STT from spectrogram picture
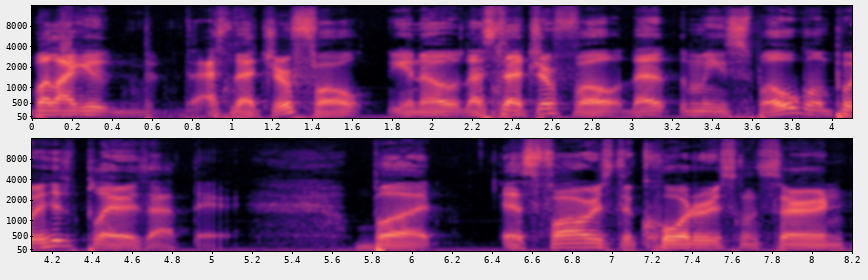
But like it, that's not your fault, you know. That's not your fault. That I mean, Spo gonna put his players out there. But as far as the quarter is concerned,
